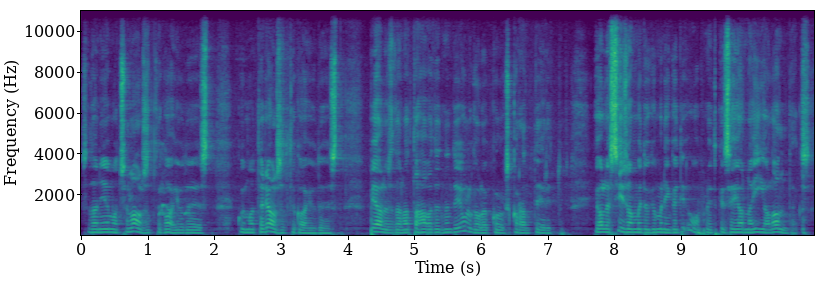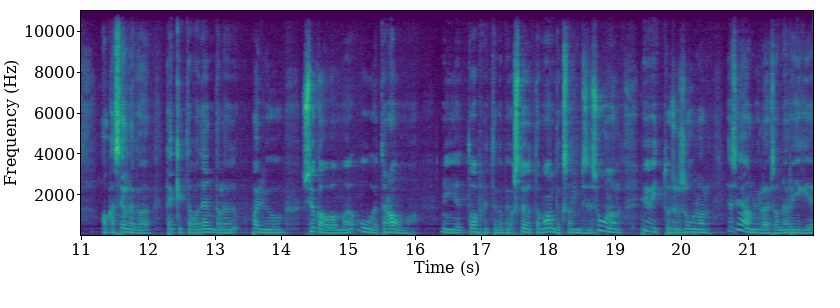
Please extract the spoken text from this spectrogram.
seda nii emotsionaalsete kahjude eest kui materiaalsete kahjude eest. peale seda nad tahavad, et nende julgeolek oleks garanteeritud ja alles siis on muidugi mõningaid ohvreid, kes ei anna iial andeks, aga sellega tekitavad endale palju sügavama uue trauma nii et ohvritega peaks töötama andeks andmise suunal, hüvituse suunal ja see on ülesanne riigi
